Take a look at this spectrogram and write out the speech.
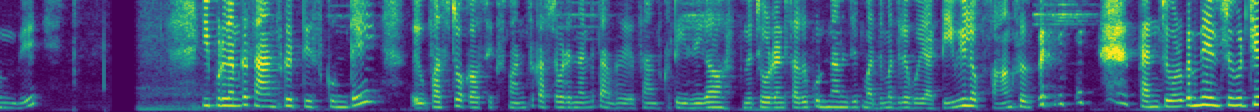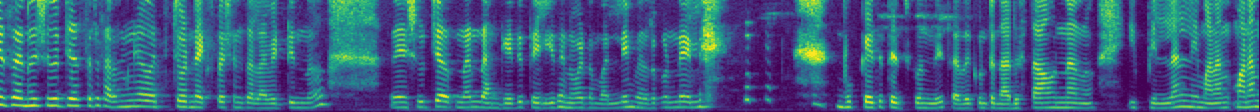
ఉంది. ఇప్పుడు కనుక సాంస్క్రిట్ తీసుకుంటే ఫస్ట్ ఒక సిక్స్ మంత్స్ కష్టపడిందంటే తనకు సాంస్క్రిట్ ఈజీగా వస్తుంది. చూడండి చదువుకుంటున్నానని చెప్పి మధ్య మధ్యలో పోయి ఆ టీవీలో సాంగ్స్ వస్తే తను చూడకుండా నేను షూట్ చేశాను. షూట్ చేస్తుంటే సడన్గా వచ్చి చూడండి ఎక్స్ప్రెషన్స్ అలా పెట్టిందో. నేను షూట్ చేస్తున్నాను దానికైతే తెలియదు అనమాట మళ్ళీ మెదలకుండా వెళ్ళి బుక్ అయితే తెచ్చుకుంది చదువుకుంటూ నడుస్తూ ఉన్నాను. ఈ పిల్లల్ని మనం మనం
